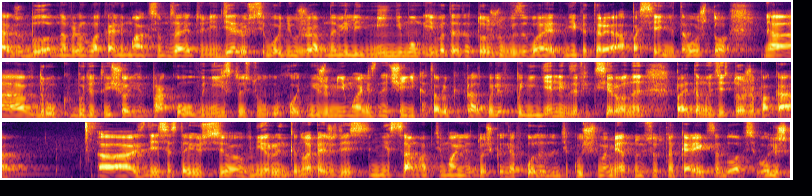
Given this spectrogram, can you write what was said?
также был обновлен локальный максимум за эту неделю. Сегодня уже обновили минимум. И вот это тоже вызывает некоторое опасение того, что а, вдруг будет еще один прокол вниз, то есть уход ниже минимальных значений, которые как раз были в понедельник зафиксированы. Поэтому здесь тоже пока здесь остаюсь э, вне рынка. Но опять же, здесь не самая оптимальная точка для входа на текущий момент. Ну и, собственно, коррекция была всего лишь,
